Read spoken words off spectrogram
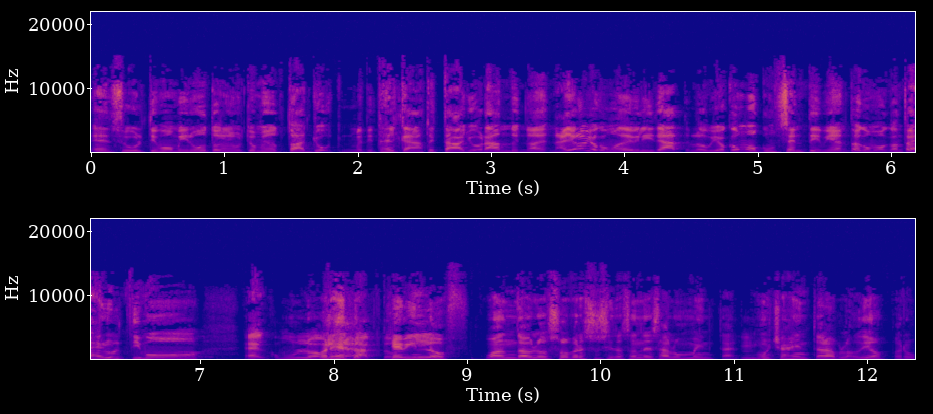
en su último minuto, en el último minuto estaba yo- metiste el canasto y estaba llorando. Y nadie, nadie lo vio como debilidad, lo vio como un sentimiento, como contra el último, eh, como un logro. Por ejemplo, Exacto. Kevin Love, cuando habló sobre su situación de salud mental, mucha gente lo aplaudió, pero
